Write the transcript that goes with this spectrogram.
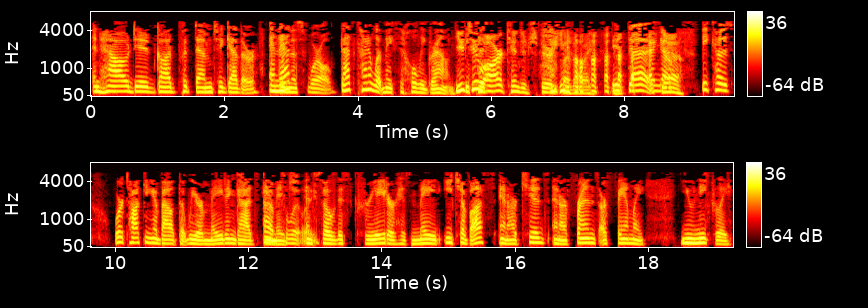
and how did God put them together And in this world. That's kind of what makes it holy ground. You two are kindred spirits, by the way. It does. I know. Yeah. Because we're talking about that we are made in God's image. Absolutely. And so this creator has made each of us and our kids and our friends, our family uniquely.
